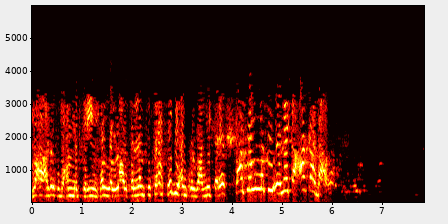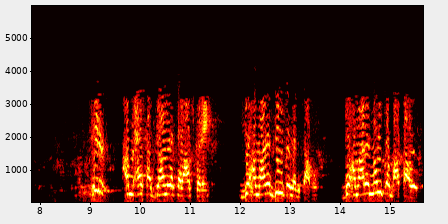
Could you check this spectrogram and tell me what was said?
وہاں حضرت محمد کریم صلی اللہ علیہ وسلم کی طرف سے بھی ہم قربانی کریں، تاکہ امتی ہونے کا حق ادا ہو۔ پھر ہم ایسا جانور تلاش کریں جو ہمارے دل کو لگتا ہو، جو ہمارے من کو بھاتا ہو۔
